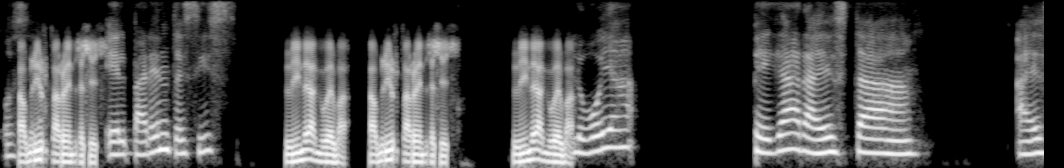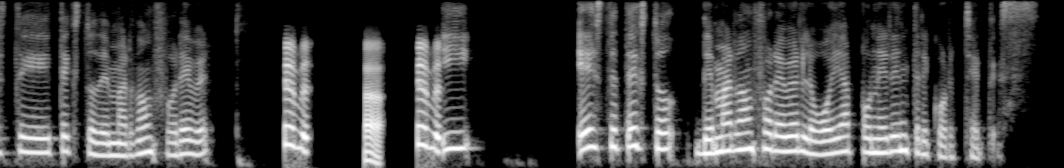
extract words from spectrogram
o sea, Abrir paréntesis. el paréntesis, Línea nueva. Abrir paréntesis. Línea nueva. lo voy a pegar a esta a este texto de Markdown Forever M. A. M. y este texto de Markdown Forever lo voy a poner entre corchetes.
